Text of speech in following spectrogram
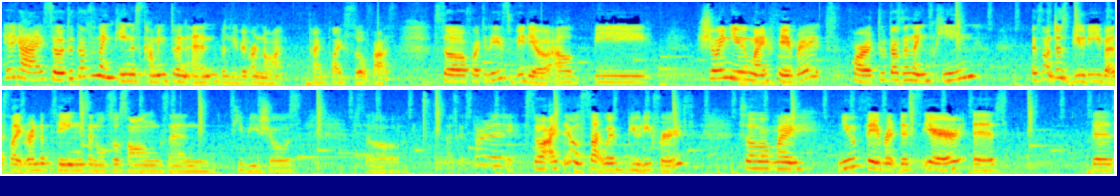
Hey guys, so 2019 is coming to an end, believe it or not. Time flies so fast. So for today's video, I'll be showing you my favorites for 2019. It's not just beauty, but it's like random things and also songs and TV shows. So let's get started. So I think I'll start with beauty first. So my new favorite this year is this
